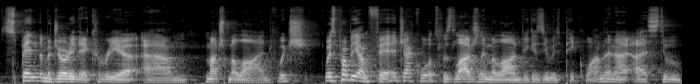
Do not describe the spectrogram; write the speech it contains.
Spent the majority of their career um, much maligned which was probably unfair. Jack Watts was largely maligned because he was pick one and I, I still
